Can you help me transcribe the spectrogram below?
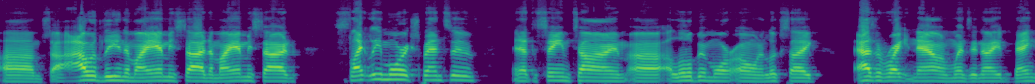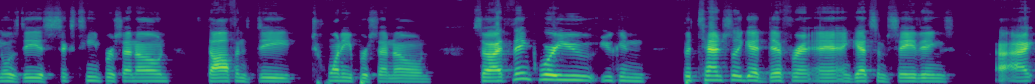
Um, so I would lean the Miami side. The Miami side slightly more expensive, and at the same time, uh, a little bit more owned. It looks like as of right now on Wednesday night, Bengals D is 16% owned, Dolphins D 20% owned. So I think where you you can potentially get different and, and get some savings. I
